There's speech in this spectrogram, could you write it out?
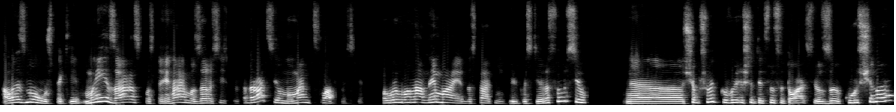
Але знову ж таки, ми зараз спостерігаємо за Російською Федерацією момент слабкості, коли вона не має достатньої кількості ресурсів, е, щоб швидко вирішити цю ситуацію з Курщиною.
